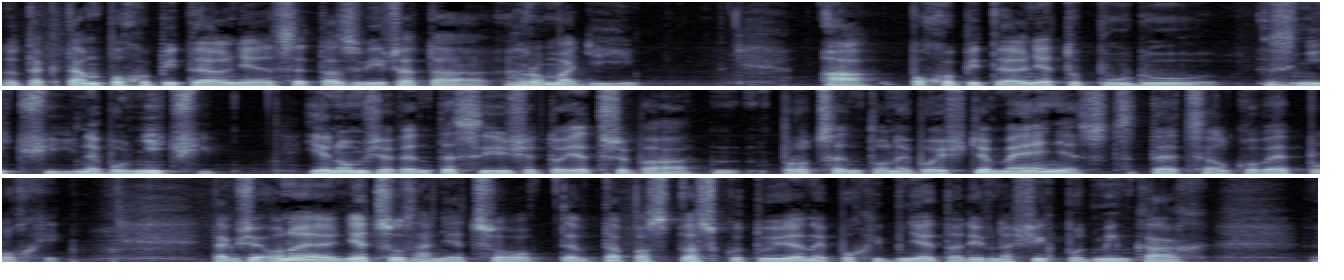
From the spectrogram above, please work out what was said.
no tak tam pochopitelně se ta zvířata hromadí a pochopitelně tu půdu zničí nebo ničí. Jenomže vente si, že to je třeba procento nebo ještě méně z té celkové plochy. Takže ono je něco za něco. Ta pastva skotu je nepochybně tady v našich podmínkách eh,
